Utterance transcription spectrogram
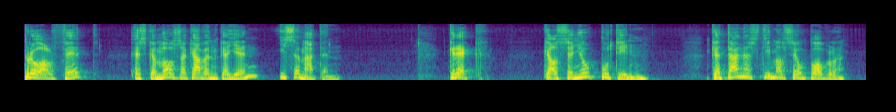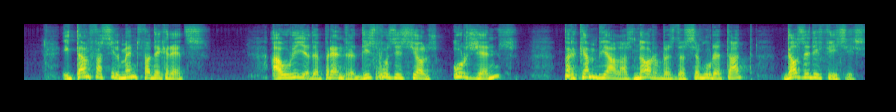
però el fet és que molts acaben caient i se maten. Crec que el senyor Putin, que tant estima el seu poble i tan fàcilment fa decrets, hauria de prendre disposicions urgents per canviar les normes de seguretat dels edificis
